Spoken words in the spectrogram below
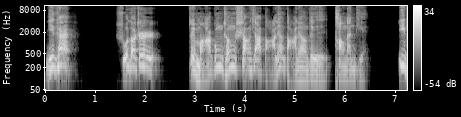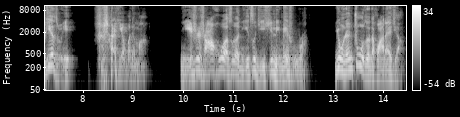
你看，说到这儿，这马工程上下打量打量这汤南天，一撇嘴：“ 哎呀，我的妈！你是啥货色？你自己心里没数啊？用人柱子的话来讲，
